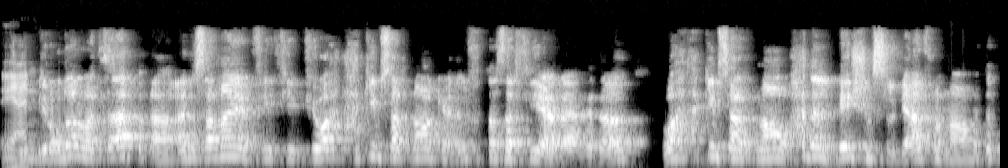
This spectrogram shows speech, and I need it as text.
يعني بموضوع الواتساب آه، أنا صار معي في في في واحد حكيم صارت معه كمان لفت نظر فيها لهذا واحد حكيم صارت معه وحدا من ال patients اللي بيعرفوا معه هذا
